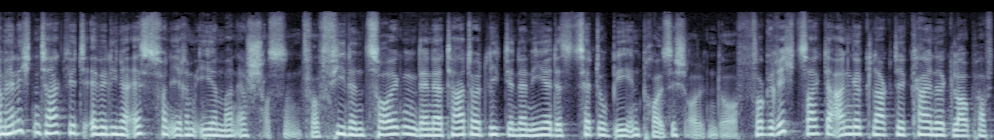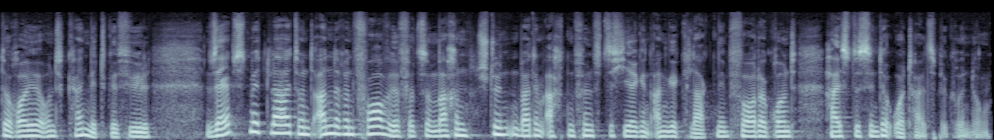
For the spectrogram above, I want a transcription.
Am helllichten Tag wird Evelina S. von ihrem Ehemann erschossen. Vor vielen Zeugen, denn der Tatort liegt in der Nähe des ZOB in Preußisch-Oldendorf. Vor Gericht zeigt der Angeklagte keine glaubhafte Reue und kein Mitgefühl. Selbstmitleid und anderen Vorwürfe zu machen, stünden bei dem 58-jährigen Angeklagten im Vordergrund, heißt es in der Urteilsbegründung.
